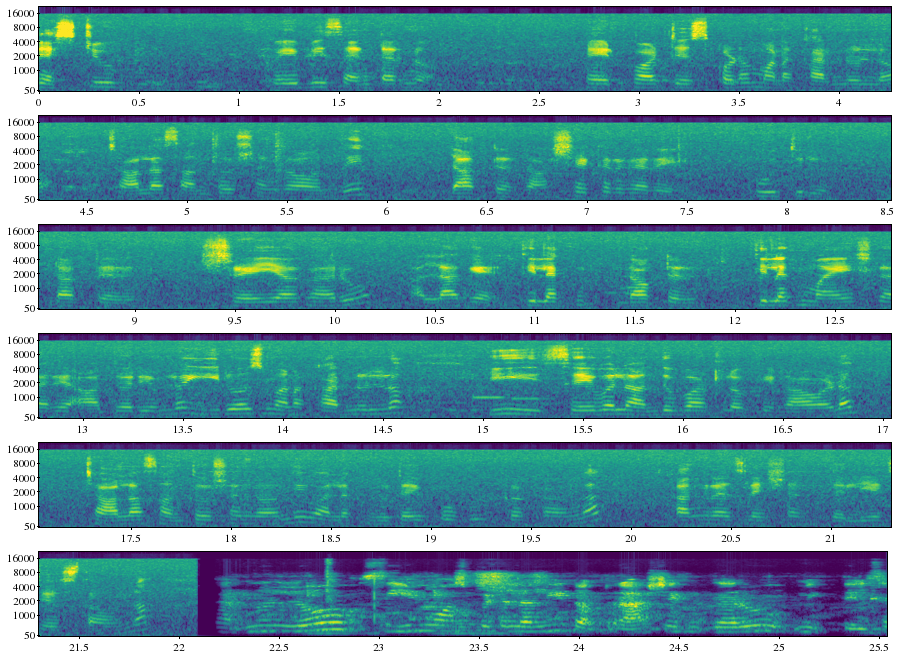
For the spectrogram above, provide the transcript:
test tube baby సెంటర్ను ఏర్పాటు చేసుకోవడం మన కర్నూలులో చాలా సంతోషంగా ఉంది. డాక్టర్ రాజశేఖర్ గారి కూతురు డాక్టర్ శ్రేయ గారు అలాగే తిలక్ డాక్టర్ తిలక్ మహేష్ గారి ఆధ్వర్యంలో ఈరోజు మన కర్నూలులో ఈ సేవలు అందుబాటులోకి రావడం చాలా సంతోషంగా ఉంది. వాళ్ళకు హృదయపూర్వకంగా కంగ్రాచులేషన్ తెలియజేస్తూ ఉన్నా. కర్నూలులో సీఎం హాస్పిటల్ అని డాక్టర్ రాజశేఖర్ గారు మీకు తెలిసే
